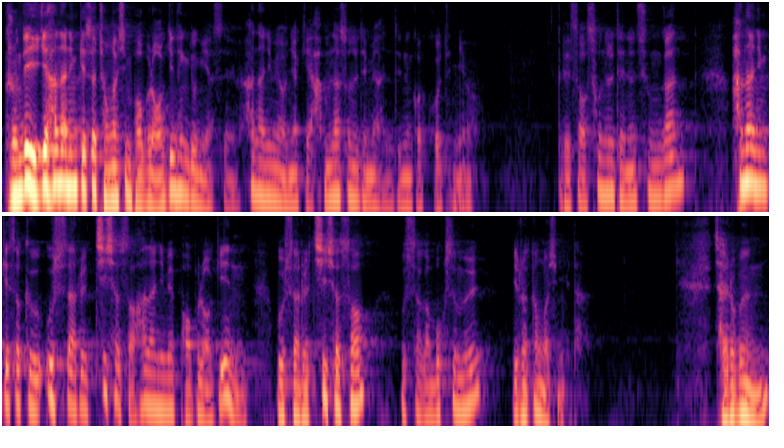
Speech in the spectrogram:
그런데 이게 하나님께서 정하신 법을 어긴 행동이었어요. 하나님의 언약에 아무나 손을 대면 안 되는 거거든요. 그래서 손을 대는 순간 하나님께서 그 우사를 치셔서 하나님의 법을 어긴 우사를 치셔서 우사가 목숨을 잃었던 것입니다. 자, 여러분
